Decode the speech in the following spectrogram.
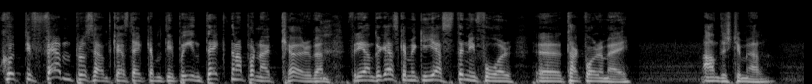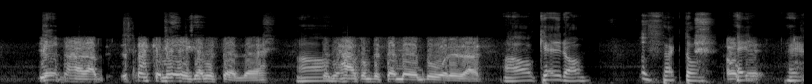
75 procent kan jag sträcka mig till på intäkterna på den här kurven. För det är ändå ganska mycket gäster ni får eh, tack vare mig. Anders Timell. Gör så här, snacka med ägaren istället. Ja. Det är han som bestämmer ändå det där. Ja, okej då. Tack då. Hej. Hej.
